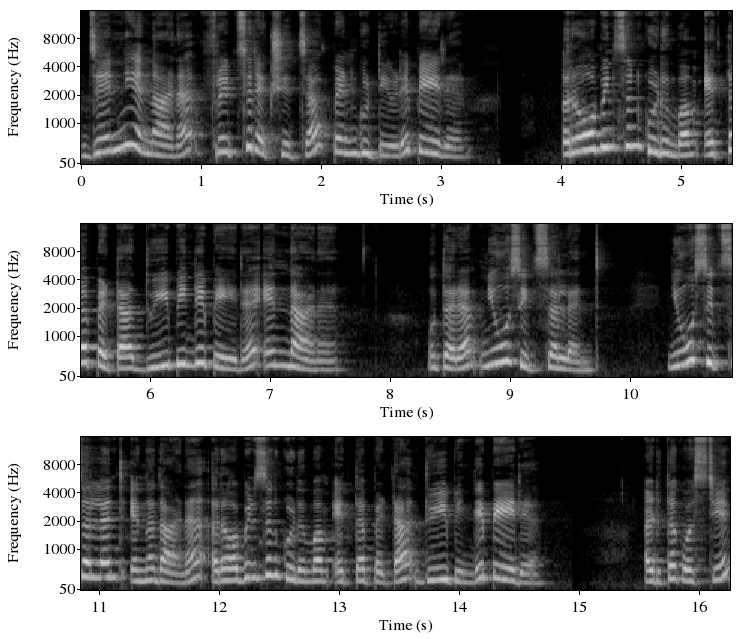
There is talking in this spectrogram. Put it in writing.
ജെന്നി എന്നാണ് ഫ്രിറ്റ്സ് രക്ഷിച്ച പെൺകുട്ടിയുടെ പേര്. റോബിൻസൺ കുടുംബം എത്തപ്പെട്ട ദ്വീപിന്റെ പേര് എന്താണ്? ഉത്തരം ന്യൂ സ്വിറ്റ്സർലൻഡ്. ന്യൂ സ്വിറ്റ്സർലൻഡ് എന്നതാണ് റോബിൻസൺ കുടുംബം എത്തപ്പെട്ട ദ്വീപിന്റെ പേര്. അടുത്ത ക്വസ്റ്റ്യൻ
